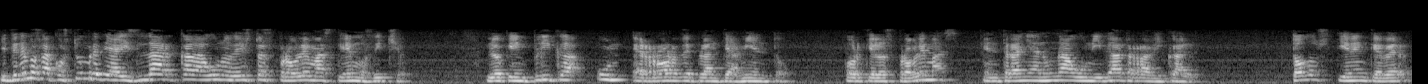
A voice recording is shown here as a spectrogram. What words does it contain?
Y tenemos la costumbre de aislar cada uno de estos problemas que hemos dicho, lo que implica un error de planteamiento, porque los problemas entrañan una unidad radical. Todos tienen que ver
